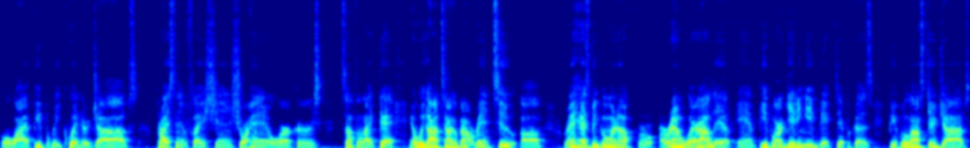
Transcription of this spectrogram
or why people be quitting their jobs, price inflation, shorthanded workers, something like that. And we gotta talk about rent too. Um, rent has been going up for around where I live, and people are getting evicted because people lost their jobs.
